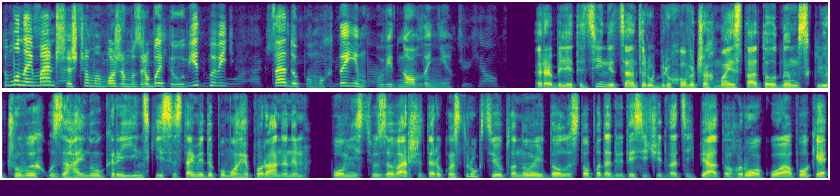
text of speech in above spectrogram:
Тому найменше, що ми можемо зробити у відповідь, це допомогти їм у відновленні. Реабілітаційний центр у Брюховичах має стати одним з ключових у загальноукраїнській системі допомоги пораненим. Повністю завершити реконструкцію планують до листопада 2025 року. А поки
